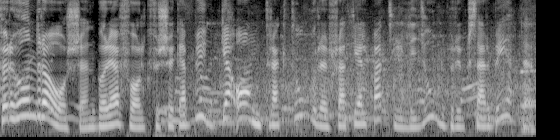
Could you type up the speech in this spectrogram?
För hundra år sedan började folk försöka bygga ångtraktorer för att hjälpa till i jordbruksarbetet.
